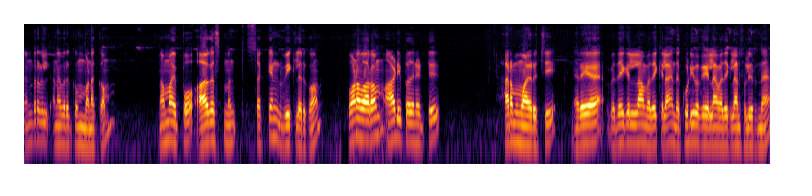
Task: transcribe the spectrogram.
நண்பர்கள் அனைவருக்கும் வணக்கம். நம்ம இப்போது ஆகஸ்ட் மந்த் செகண்ட் வீக்கில் இருக்கோம். போன வாரம் ஆடி பதினெட்டு ஆரம்பமாயிருச்சு. நிறைய விதைகள்லாம் விதைக்கலாம் இந்த கொடி வகையெல்லாம் விதைக்கலாம்னு சொல்லியிருந்தேன்.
